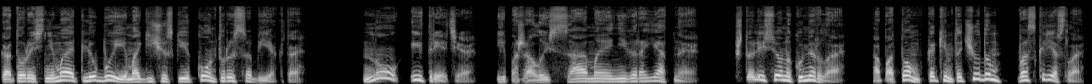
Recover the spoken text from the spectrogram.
который снимает любые магические контуры с объекта. Ну и третье, и, пожалуй, самое невероятное, что лисенок умерла, а потом каким-то чудом воскресла.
